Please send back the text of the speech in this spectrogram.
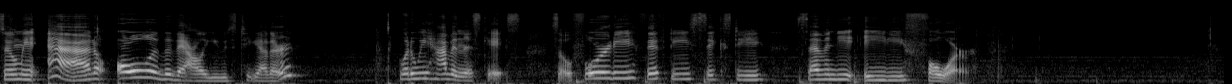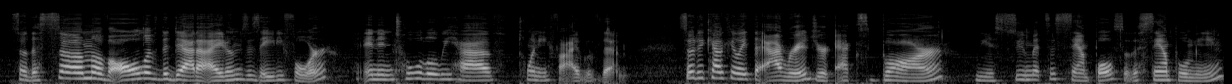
So when we add all of the values together, what do we have in this case? So 40, 50, 60, 70, 84. So the sum of all of the data items is 84, and in total we have 25 of them. So to calculate the average, or x bar, we assume it's a sample, so the sample mean.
